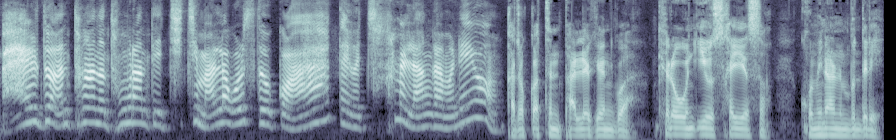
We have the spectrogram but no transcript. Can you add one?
말도 안 통하는 동물한테 짖지 말라고 할 수도 없고 아따 이거 참을 난감은 해요. 가족 같은 반려견과 괴로운 이웃 사이에서 고민하는 분들이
